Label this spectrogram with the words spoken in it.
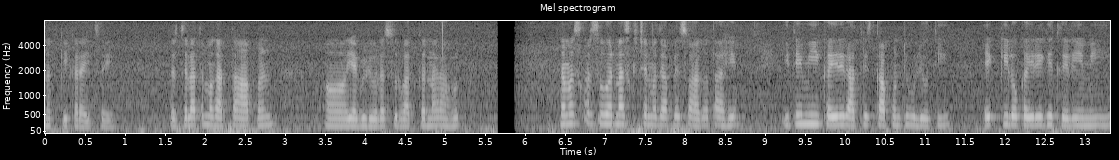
नक्की करायचं आहे तर चला तर मग आत्ता आपण या व्हिडिओला सुरुवात करणार आहोत. नमस्कार सुवर्णास किचनमध्ये आपले स्वागत आहे. इथे मी कैरी रात्रीच कापून ठेवली होती. एक किलो कैरी घेतलेली आहे मी.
